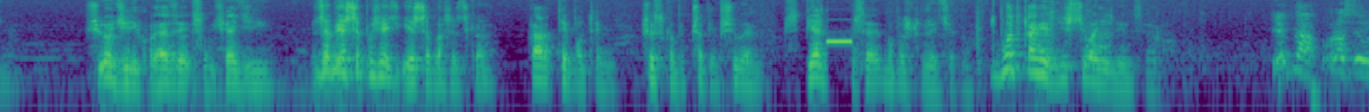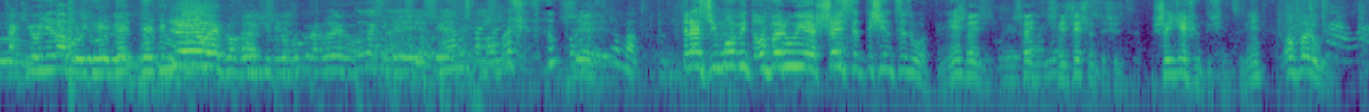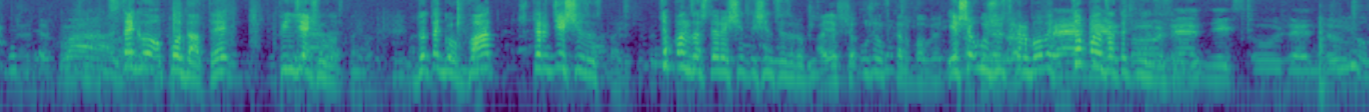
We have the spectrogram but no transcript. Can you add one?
Przychodzili koledzy, sąsiedzi, żeby jeszcze posiedzieć, jeszcze flaszeczka. Karty potem, wszystko przepieprzyłem. Sobie po prostu życie. No. Wódka mnie zniszczyła, nic więcej. No. Jedna? Po prostu... Takiego nie dało, nie, nie, nie, nie, Teraz ci mówię, oferuje 600 tysięcy złotych, nie? 60 tysięcy. 60 tysięcy, nie? Oferuje. Z tego podatek 50 zostaje. Do tego VAT 40 zostaje. Co pan za 40 tysięcy zrobi? A jeszcze urząd skarbowy. Jeszcze urząd skarbowy? Co pan za te pieniądze zrobi? Urzędnik z urzędu.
